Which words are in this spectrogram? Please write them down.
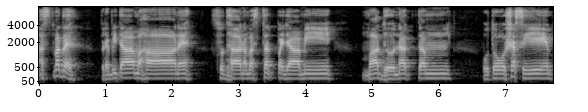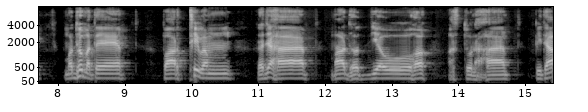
अस्मत् प्रपितामहान् सुधानमस्तर्पयामि मधुनक्तम् कुतोषसि मधुमते पार्थिवं रजः मधुद्योः अस्तुनः पिता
